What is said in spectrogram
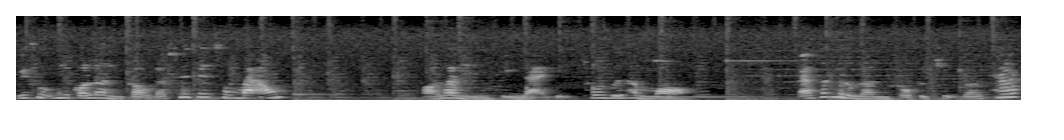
Ví dụ như có lần cậu đã suýt chết trong bão, có lần thì lại bị chôn dưới hầm mỏ. Đã rất nhiều lần cậu phải chịu đói khát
